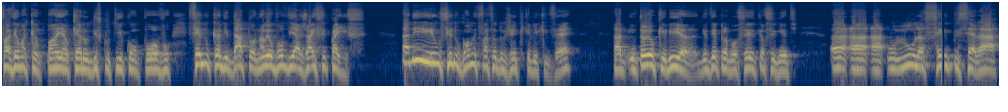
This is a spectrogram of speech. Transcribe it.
fazer uma campanha, eu quero discutir com o povo, sendo candidato ou não, eu vou viajar esse país. Ali o Ciro Gomes faça do jeito que ele quiser. Então eu queria dizer para vocês que é o seguinte: a, a, a, o Lula sempre será,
